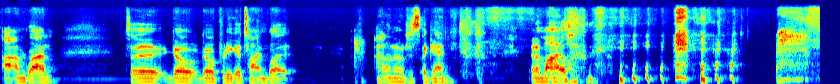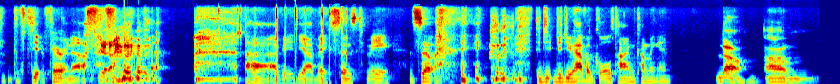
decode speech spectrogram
I, I'm glad to go, go a pretty good time, but I don't know, just again in a mile. Fair enough. Yeah. uh, I mean, yeah, makes sense to me. So, did you did you have a goal time coming in? No, um,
